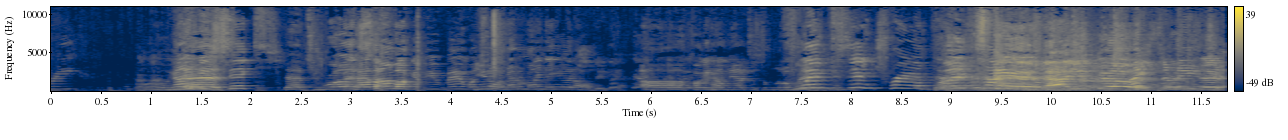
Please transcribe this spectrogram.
Creek. Oh, 96. That's right. How the some- fuck have you been? What's you don't remember my name at all, do you? Oh, fucking help me out just a little bit. Flimpson Tramper. Flimpson, how you doing? Nice to meet you.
